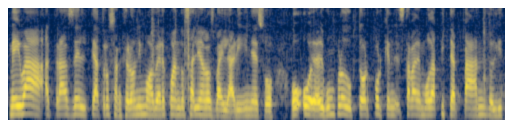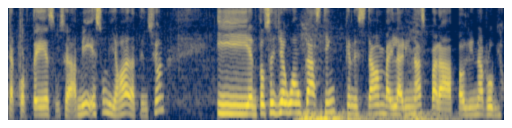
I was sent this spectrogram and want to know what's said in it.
Me iba atrás del Teatro San Jerónimo a ver cuándo salían los bailarines o, o- o de algún productor porque estaba de moda Peter Pan, Lolita Cortés. O sea, a mí eso me llamaba la atención. Y entonces llegó a un casting que necesitaban bailarinas para Paulina Rubio.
